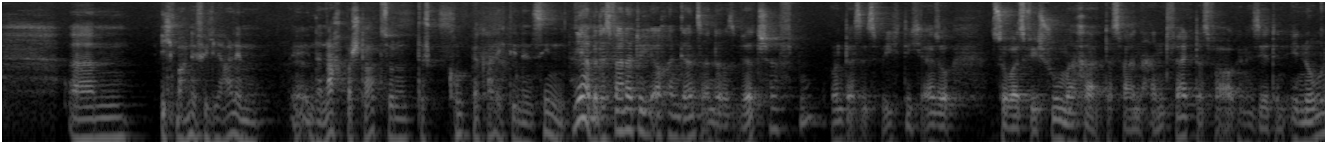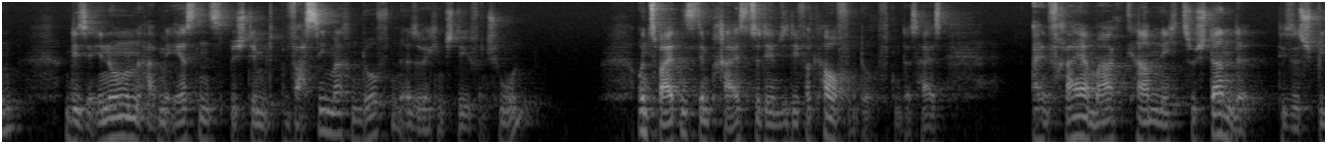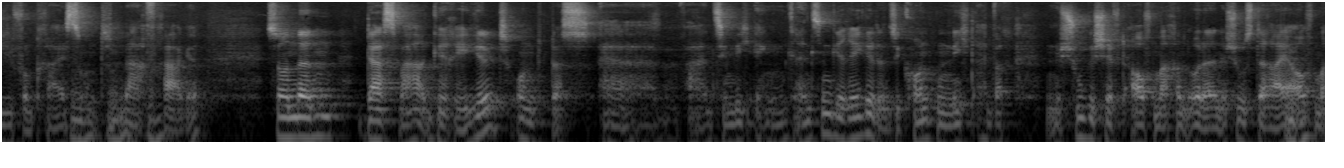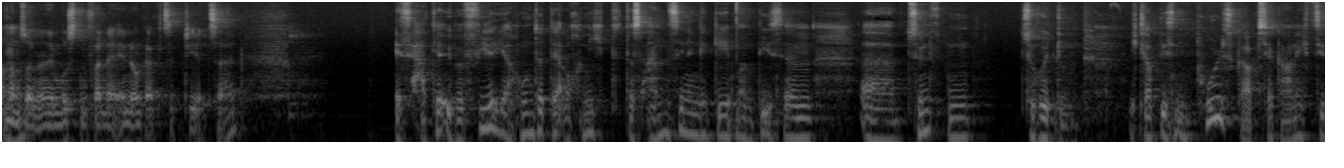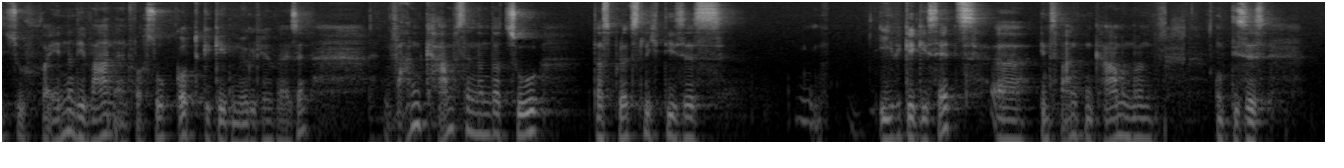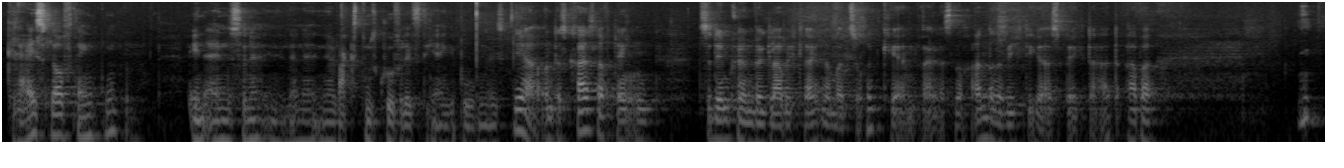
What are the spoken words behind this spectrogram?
Ähm, ich mache eine Filiale im, in der Nachbarstadt, sondern das kommt mir gar nicht in den Sinn. Ja, aber das war natürlich auch ein ganz anderes Wirtschaften und das ist wichtig. Also sowas wie Schuhmacher, das war ein Handwerk, das war organisiert in Innungen. Und diese Innungen haben erstens bestimmt, was sie machen durften, also welchen Stil von Schuhen. Und zweitens den Preis, zu dem sie die verkaufen durften. Das heißt, ein freier Markt kam nicht zustande, dieses Spiel von Preis und Nachfrage, sondern das war geregelt und das äh, war in ziemlich engen Grenzen geregelt. Und sie konnten nicht einfach ein Schuhgeschäft aufmachen oder eine Schusterei aufmachen, sondern sie mussten von der Innung akzeptiert sein. Es hat ja über viele Jahrhunderte auch nicht das Ansinnen gegeben, an diesem äh, Zünften zu rütteln. Ich glaube, diesen Impuls gab es ja gar nicht, sie zu verändern. Die waren einfach so Gott gegeben möglicherweise. Wann kam es denn dann dazu, dass plötzlich dieses ewige Gesetz äh, ins Wanken kam und, man, und dieses Kreislaufdenken in eine, so eine, in, eine, in eine Wachstumskurve letztlich eingebogen ist? Ja, und das Kreislaufdenken, zu dem können wir, glaube ich, gleich nochmal zurückkehren, weil das noch andere wichtige Aspekte hat. Aber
